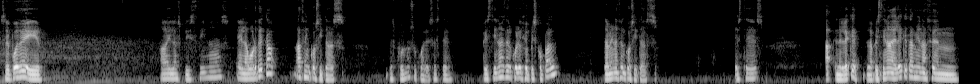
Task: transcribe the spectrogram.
se puede ir. Hay las piscinas. En la bordeta hacen cositas. Después no sé cuál es este. Piscinas del colegio episcopal también hacen cositas. Este es. Ah, en el Eque, en la piscina del Eque también hacen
